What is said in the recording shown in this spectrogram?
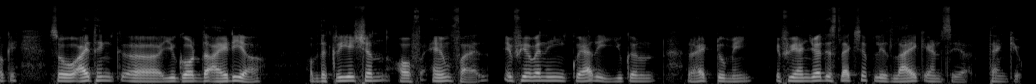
okay. So I think uh, you got the idea of the creation of M file. If you have any query you can write to me. If you enjoy this lecture please like and share. Thank you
